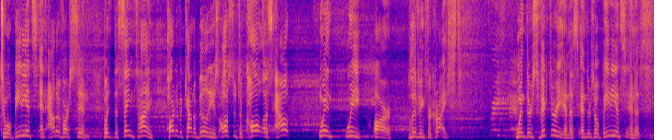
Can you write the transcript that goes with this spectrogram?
to obedience and out of our sin. But at the same time, part of accountability is also to call us out when we are living for Christ when there's victory in us and there's obedience in us.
